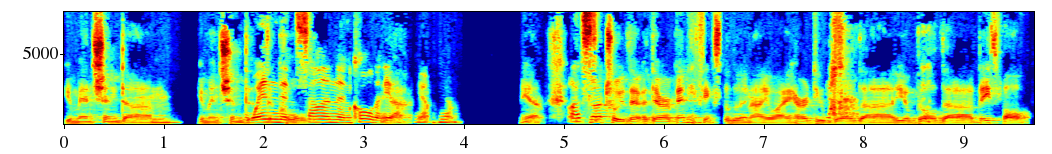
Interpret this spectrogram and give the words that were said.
You mentioned um, you mentioned wind and sun and cold. And yeah, yeah, yeah. Yeah, well, it's not true. There, there are many things to do in Iowa. I heard you build uh, you build uh, baseball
